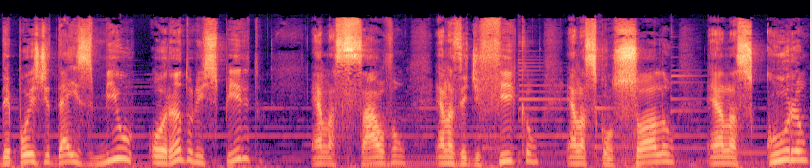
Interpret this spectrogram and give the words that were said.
depois de 10 mil orando no Espírito, elas salvam, elas edificam, elas consolam, elas curam,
